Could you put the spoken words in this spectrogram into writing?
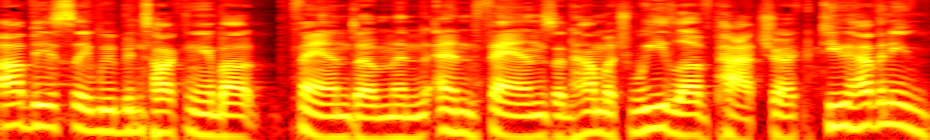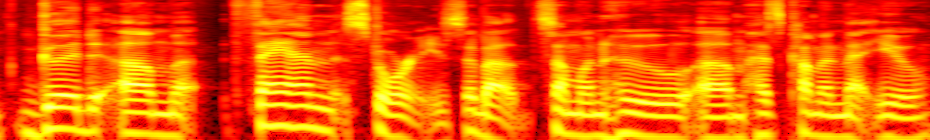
Obviously, we've been talking about fandom and, and fans and how much we love Patrick. Do you have any good um, fan stories about someone who um, has come and met you?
